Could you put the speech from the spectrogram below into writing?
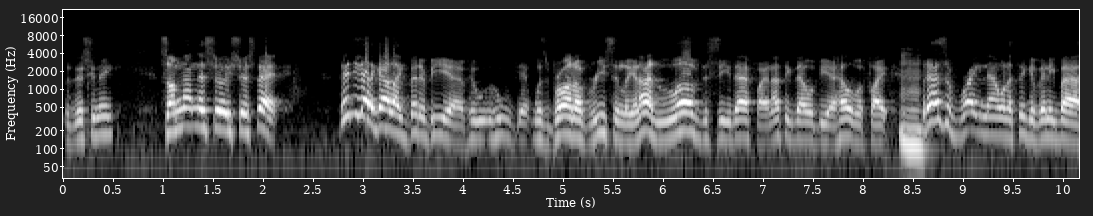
positioning. So I'm not necessarily sure it's that. Then you got a guy like Beterbiev who, who was brought up recently, and I'd love to see that fight. And I think that would be a hell of a fight. Mm-hmm. But as of right now, when I think of anybody, I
